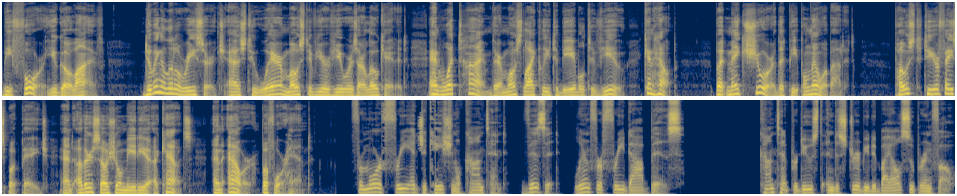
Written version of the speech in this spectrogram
before you go live. Doing a little research as to where most of your viewers are located and what time they're most likely to be able to view can help, but make sure that people know about it. Post to your Facebook page and other social media accounts an hour beforehand. For more free educational content, visit learnforfree.biz. Content produced and distributed by AllSuperInfo.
